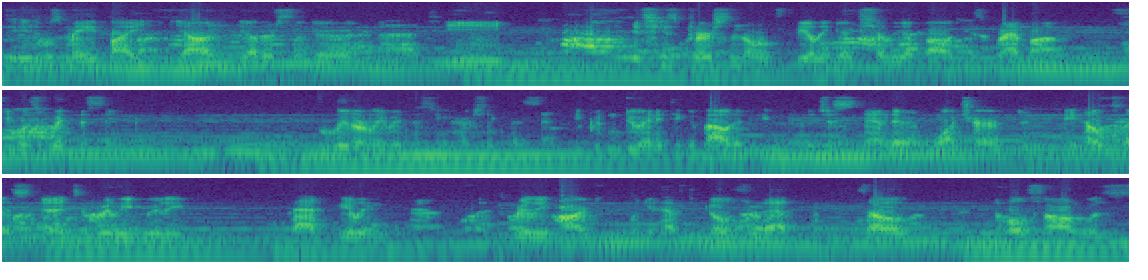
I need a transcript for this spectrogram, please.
it was made by Jan, the other singer, and he. It's his personal feeling actually about his grandma. He was witnessing, literally witnessing her sickness, and he couldn't do anything about it. He could just stand there and watch her and be helpless, and it's a really, really bad feeling. It's really hard when you have to go through that. So the whole song was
